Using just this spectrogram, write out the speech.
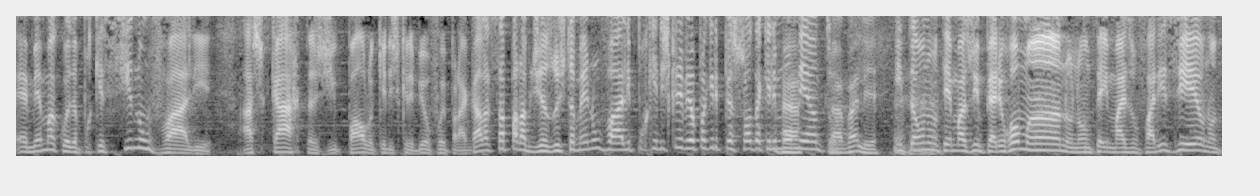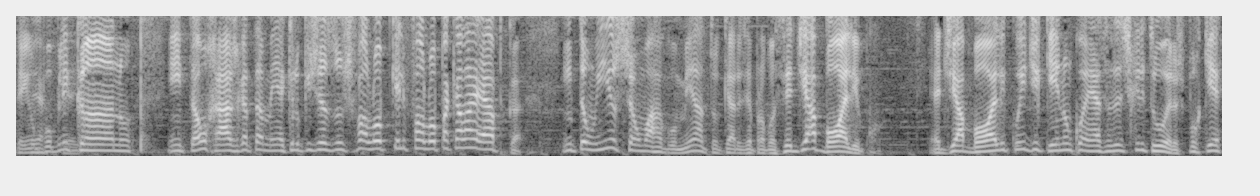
é a mesma coisa, porque se não vale as cartas de Paulo que ele escreveu foi para Gálatas, a palavra de Jesus também não vale, porque ele escreveu para aquele pessoal daquele momento. tava ali. Então não tem mais o Império Romano, não tem mais o fariseu, não tem o Perfeito. publicano. Então rasga também aquilo que Jesus falou, porque ele falou para aquela época. Então isso é um argumento, quero dizer para você, diabólico é diabólico e de quem não conhece as escrituras. Porque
